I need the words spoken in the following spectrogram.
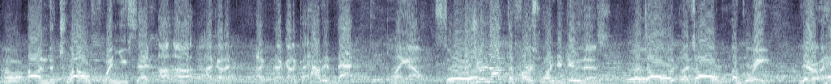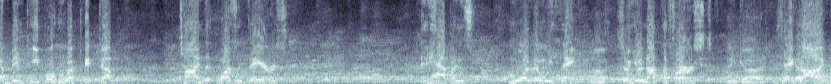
Uh, on the 12th, when you said, "Uh, uh, I gotta, I, I gotta," how did that play out? So, because uh, you're not the first one to do this. Let's all, let's all agree. There have been people who have picked up time that wasn't theirs. It happens more than we think. so you're not the first. Thank God. Thank God.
